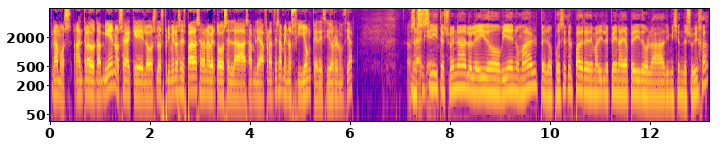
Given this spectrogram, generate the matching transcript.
pero vamos, ha entrado también, o sea que los, los primeros espadas se van a ver todos en la Asamblea Francesa, menos Fillon, que decidió renunciar. O no sé que- si te suena, lo he leído bien o mal, pero puede ser que el padre de Marine Le Pen haya pedido la dimisión de su hija.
